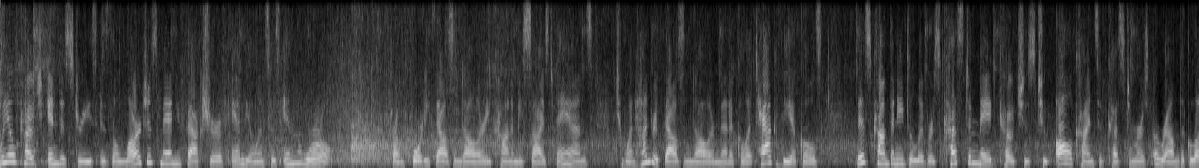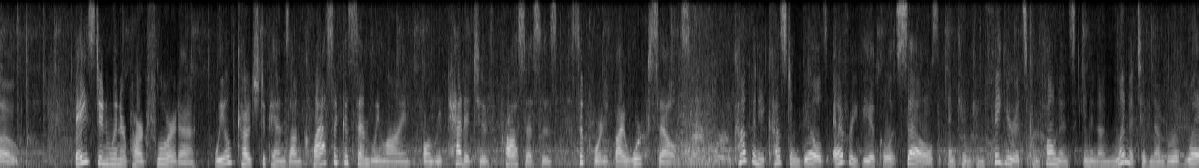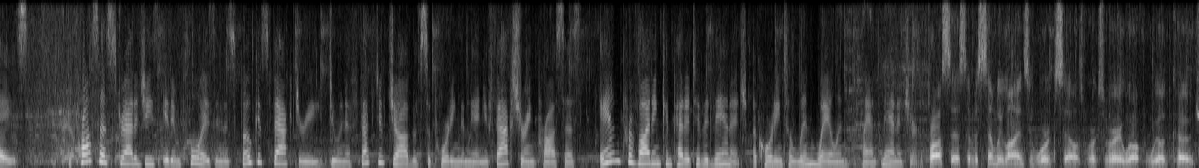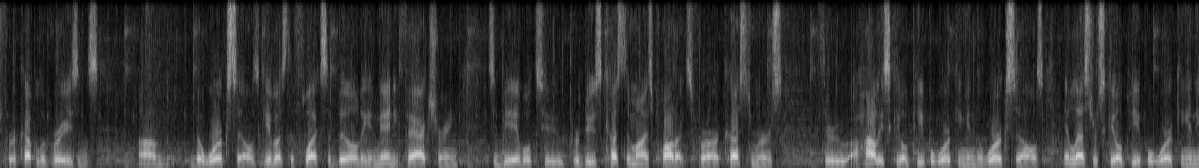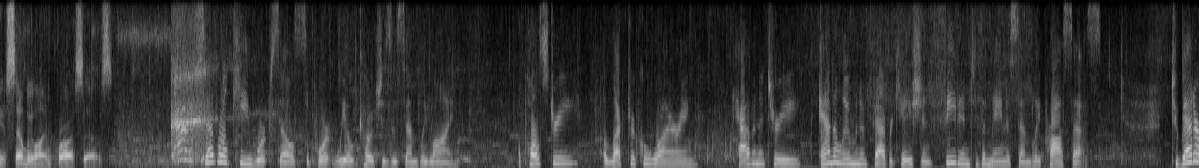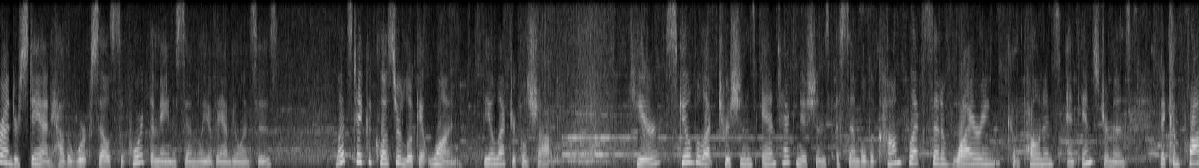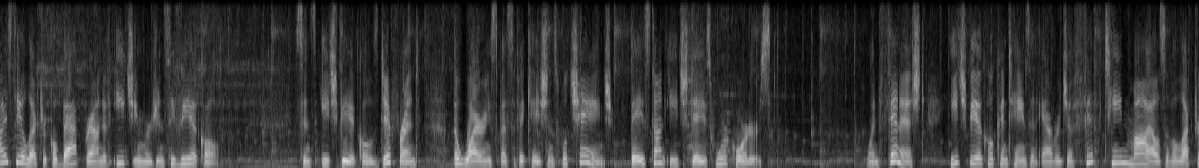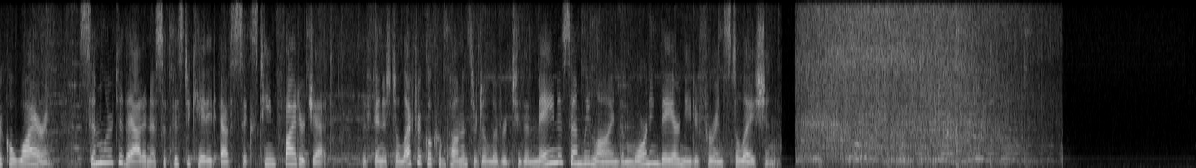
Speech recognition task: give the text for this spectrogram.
Wheeled Coach Industries is the largest manufacturer of ambulances in the world. From $40,000 economy-sized vans to $100,000 medical attack vehicles, this company delivers custom-made coaches to all kinds of customers around the globe. Based in Winter Park, Florida, Wheeled Coach depends on classic assembly line or repetitive processes supported by work cells. The company custom builds every vehicle it sells and can configure its components in an unlimited number of ways. The process strategies it employs in this focused factory do an effective job of supporting the manufacturing process and providing competitive advantage, according to Lynn Whalen, plant manager. The process of assembly lines and work cells works very well for Wheeled Coach for a couple of reasons. Um, the work cells give us the flexibility in manufacturing to be able to produce customized products for our customers through highly skilled people working in the work cells and lesser skilled people working in the assembly line process. Several key work cells support Wheeled Coach's assembly line. Upholstery, electrical wiring, cabinetry, and aluminum fabrication feed into the main assembly process. To better understand how the work cells support the main assembly of ambulances, let's take a closer look at one, the electrical shop. Here, skilled electricians and technicians assemble the complex set of wiring, components, and instruments that comprise the electrical background of each emergency vehicle. Since each vehicle is different, the wiring specifications will change based on each day's work orders. When finished, each vehicle contains an average of 15 miles of electrical wiring, similar to that in a sophisticated F-16 fighter jet. The finished electrical components are delivered to the main assembly line the morning they are needed for installation.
